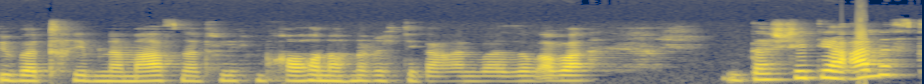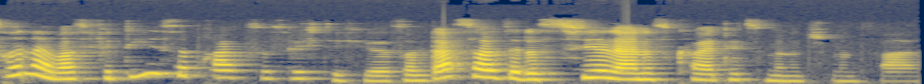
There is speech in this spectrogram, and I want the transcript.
Übertriebenermaßen natürlich braucht er noch eine richtige Anweisung, aber da steht ja alles drin, was für diese Praxis wichtig ist. Und das sollte das Ziel eines Qualitätsmanagements sein.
